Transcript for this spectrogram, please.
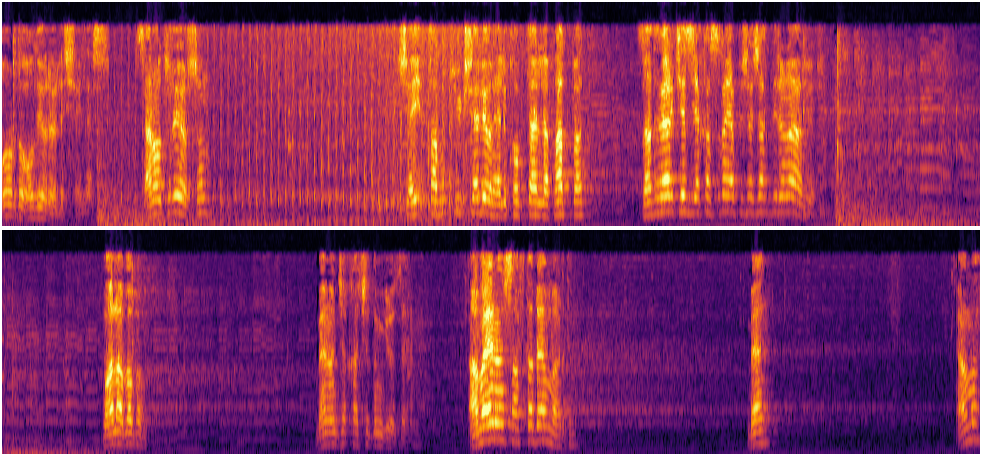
orada oluyor öyle şeyler. Sen oturuyorsun, şey tabut yükseliyor helikopterle pat pat. Zaten herkes yakasına yapışacak birini arıyor. Valla babam. Ben önce kaçırdım gözlerimi. Ama en ön safta ben vardım. Ben. Ama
